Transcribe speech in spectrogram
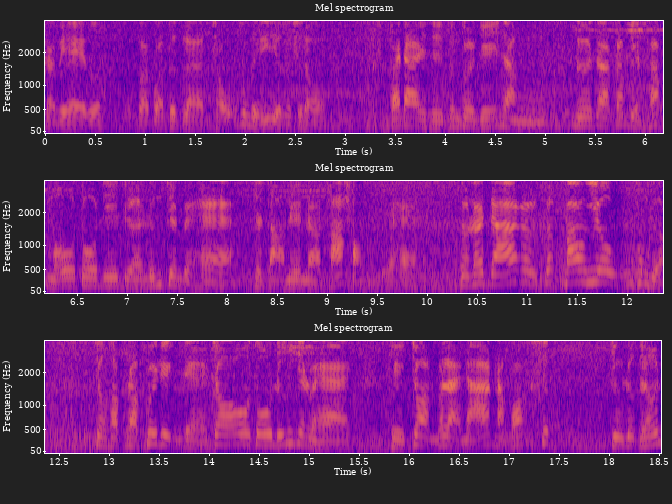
cả vỉa hè rồi. Và quả thực là cháu cũng không thể đi được ở trên đó. Cái này thì chúng tôi nghĩ rằng đưa ra các biện pháp mà ô tô đi đứng trên vỉa hè sẽ tạo nên là phá hỏng vỉa hè tôi nói đá bao nhiêu cũng không được. Trường hợp nào quy định để cho ô tô đứng trên vỉa hè thì chọn cái loại đá là có sức chịu đựng lớn.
